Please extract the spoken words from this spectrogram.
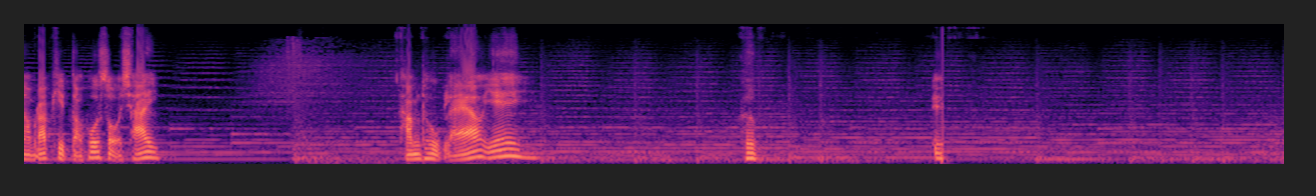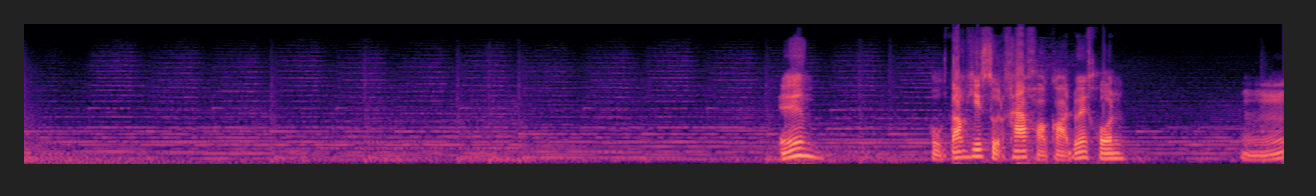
ยอมรับผิดต่อผู้โสใช่ทำถูกแล้ว เย้ฮึบ อิมถูกต้องที่สุดข้าขอกอดด้วยคน อืม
